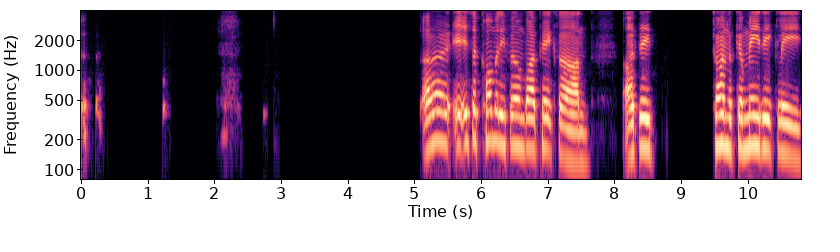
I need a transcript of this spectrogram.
I know it's a comedy film by Pixar. And I did kind of comedically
